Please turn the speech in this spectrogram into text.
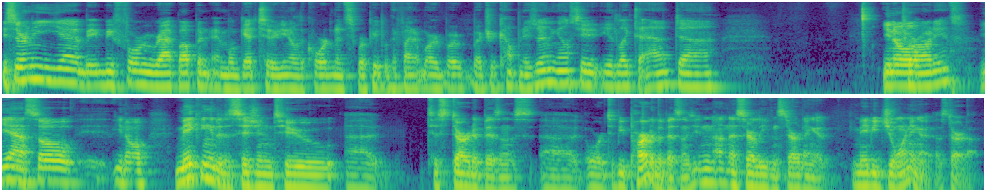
Is there any uh, be- before we wrap up and, and we'll get to you know the coordinates where people can find out more about, your company? Is there anything else you, you'd like to add uh, You to our know, audience? Yeah, so you know, making a decision to uh, to start a business uh, or to be part of a business, not necessarily even starting it, maybe joining a, a startup.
